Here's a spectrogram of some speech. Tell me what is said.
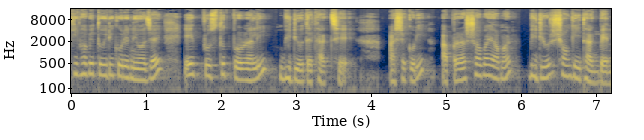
কীভাবে তৈরি করে নেওয়া যায় এই প্রস্তুত প্রণালী ভিডিওতে থাকছে। আশা করি আপনারা সবাই আমার ভিডিওর সঙ্গেই থাকবেন।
